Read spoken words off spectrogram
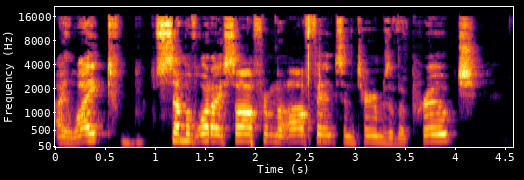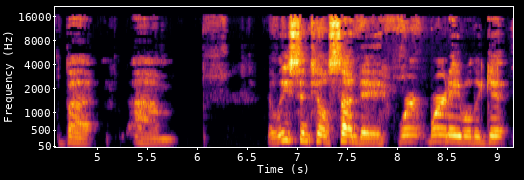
I liked some of what I saw from the offense in terms of approach, but um, at least until Sunday, weren't weren't able to get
